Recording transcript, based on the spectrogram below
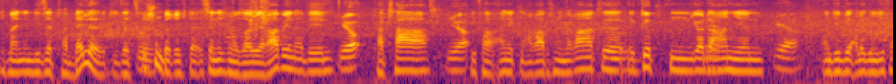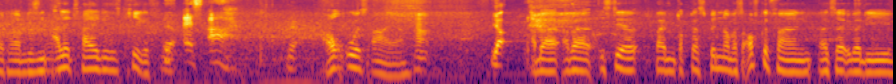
Ich meine, in dieser Tabelle, dieser Zwischenbericht, da ist ja nicht nur Saudi-Arabien erwähnt, Ja. Katar, Ja. die Vereinigten Arabischen Emirate, Ägypten, Jordanien, Ja. an die wir alle geliefert haben. Die sind alle Teil dieses Krieges. Ja. SA! Auch USA, ja. Ja, Aber, aber ist dir beim Dr. Spin noch was aufgefallen, als er über die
